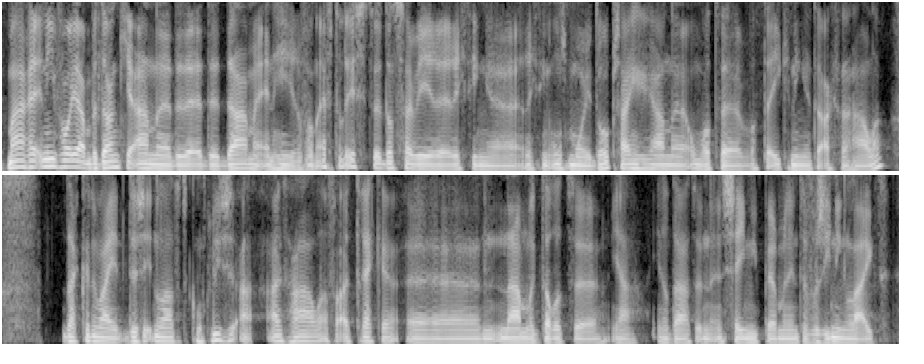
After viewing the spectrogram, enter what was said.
Maar in ieder geval ja, een bedankje aan de, de dames en heren van Eftelist. Dat zij weer richting, richting ons mooie dorp zijn gegaan om wat, wat tekeningen te achterhalen. Daar kunnen wij dus inderdaad de conclusie uithalen of uittrekken. Namelijk dat het ja, inderdaad een, een semi-permanente voorziening lijkt.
